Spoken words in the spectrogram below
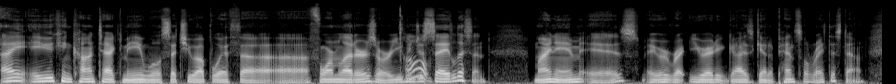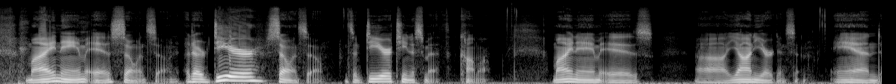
I, you can contact me. We'll set you up with uh, uh, form letters, or you can Oh. just say, "Listen, my name is." You ready, guys? Get a pencil. Write this down. My name is so and so. Or dear so and so. So dear Tina Smith, comma. My name is uh, Jan Jurgensen, and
